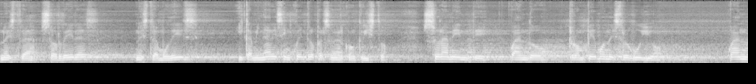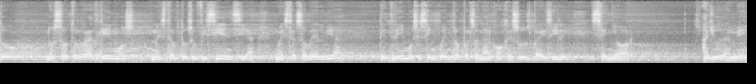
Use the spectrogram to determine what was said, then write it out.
nuestras sorderas, nuestra mudez y caminar ese encuentro personal con Cristo. Solamente cuando rompemos nuestro orgullo, cuando nosotros rasguemos nuestra autosuficiencia, nuestra soberbia, tendremos ese encuentro personal con Jesús para decirle, Señor, ayúdame.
